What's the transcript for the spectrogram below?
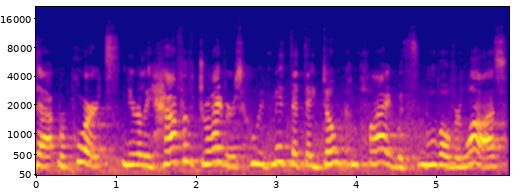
that reports nearly half of drivers who admit that they don't comply with move over laws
